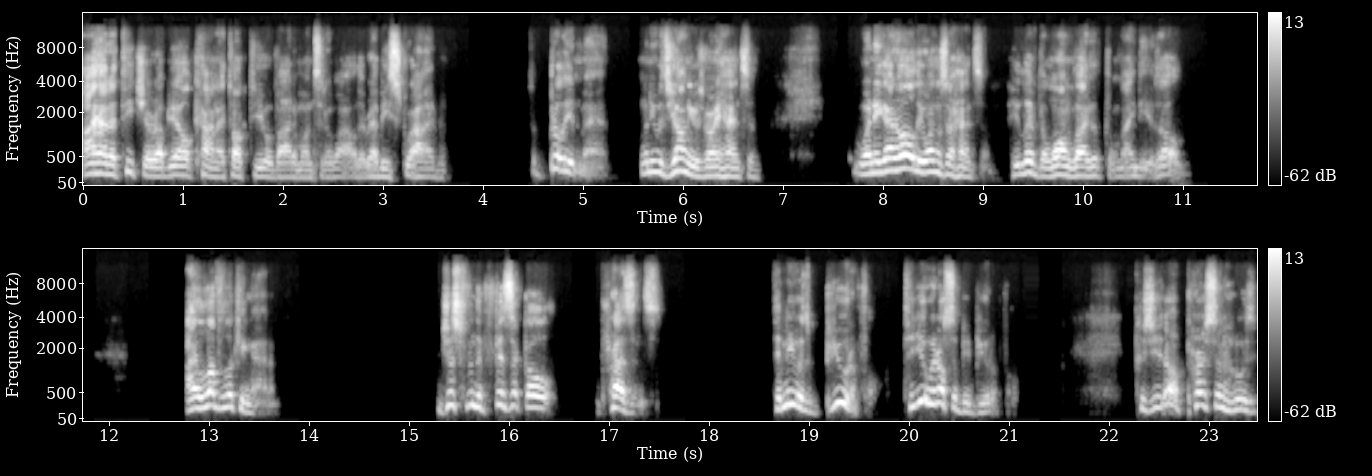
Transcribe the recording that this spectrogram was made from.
I had a teacher, Rabbi Yoel Kahn. I talked to you about him once in a while, the Rebbe scribe. He's a brilliant man. When he was young, he was very handsome. When he got old, he wasn't so handsome. He lived a long life up till 90 years old. I loved looking at him. Just from the physical presence. To me, it was beautiful. To you, it would also be beautiful. Because you know, a person who's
